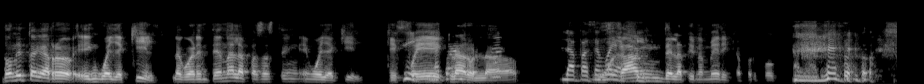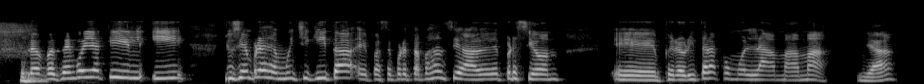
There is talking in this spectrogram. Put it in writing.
¿Dónde te agarró? En Guayaquil. La cuarentena la pasaste en, Guayaquil, que fue, claro, la, la pasé en Guayaquil. de Latinoamérica, por poco. la pasé en Guayaquil y yo siempre desde muy chiquita eh, pasé por etapas de ansiedad, de depresión, eh, pero ahorita era como la mamá, ¿ya?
